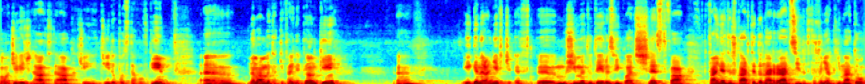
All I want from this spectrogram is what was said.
o 9 lat, tak, czyli, czyli do podstawówki. E, No mamy takie fajne pionki, E, I generalnie w, w, y, musimy tutaj rozwikłać śledztwa. Fajne też karty do narracji, do tworzenia klimatu.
